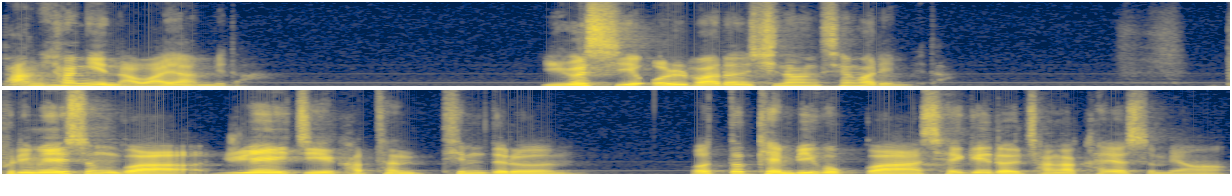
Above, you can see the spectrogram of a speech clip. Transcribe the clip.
방향이 나와야 합니다. 이것이 올바른 신앙생활입니다. 프리메이슨과 뉴에이지 같은 팀들은 어떻게 미국과 세계를 장악하였으며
